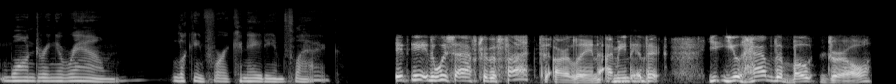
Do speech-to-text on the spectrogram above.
wandering around looking for a Canadian flag. It, it was after the fact, Arlene. I mean, mm-hmm. the, you have the boat drill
